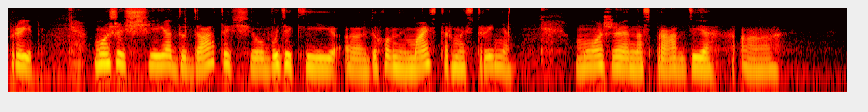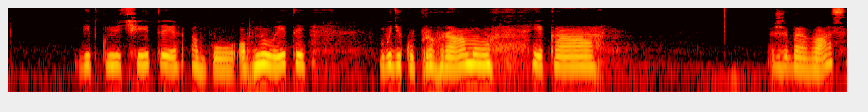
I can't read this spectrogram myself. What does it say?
Привіт! Можу ще додати, що будь-який е, духовний майстер, майстриня може насправді відключити або обнулити будь-яку програму, яка живе вас,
